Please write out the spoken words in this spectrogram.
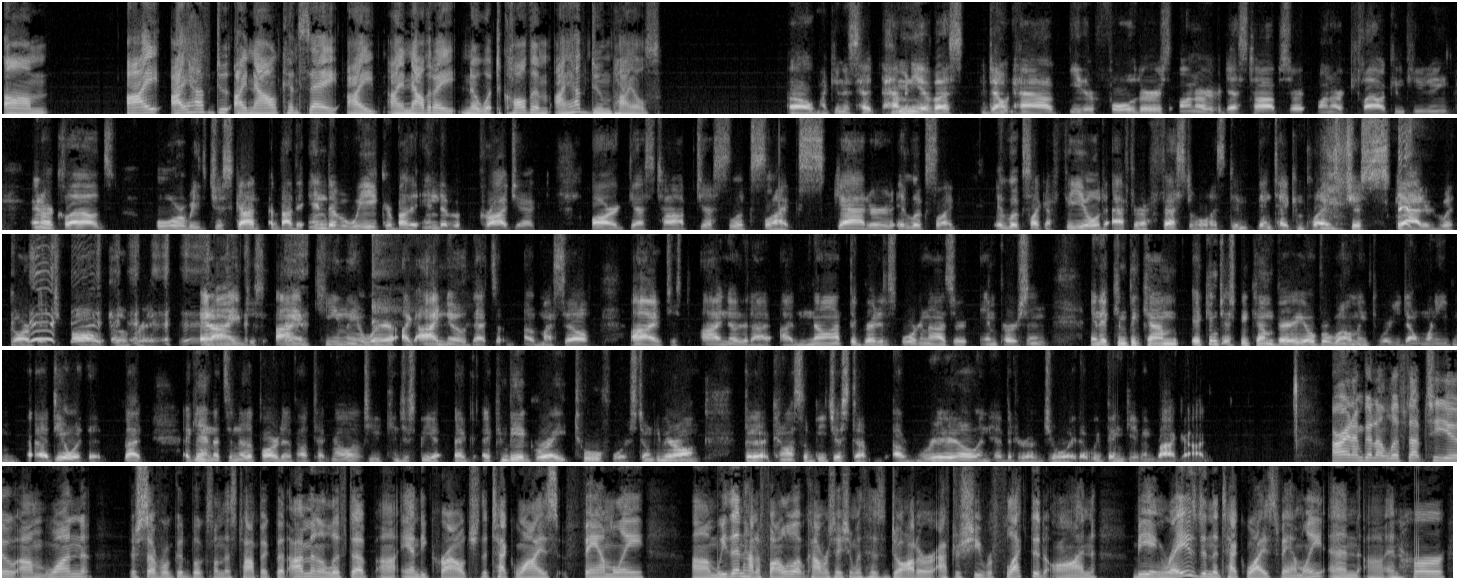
Um, I I have do I now can say I I now that I know what to call them. I have doom piles. Oh my goodness. How- How many of us don't have either folders on our desktops or on our cloud computing and our clouds, or we've just got by the end of a week or by the end of a project, our desktop just looks like scattered. It looks like it looks like a field after a festival has been taking place, just scattered with garbage all over it. And I am just, I am keenly aware. Like I know that's of myself. I just I know that I I'm not the greatest organizer in person, and it can become it can just become very overwhelming to where you don't want to even uh, deal with it. But again, that's another part of how technology can just be a, a it can be a great tool for us. Don't get me wrong, but it can also be just a a real inhibitor of joy that we've been given by God. All right, I'm going to lift up to you um, one there's several good books on this topic, but I'm going to lift up uh, Andy Crouch, the TechWise family. Um, we then had a follow up conversation with his daughter after she reflected on being raised in the TechWise family and uh, and her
